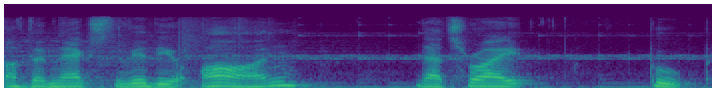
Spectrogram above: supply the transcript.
of the next video on, that's right, poop.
